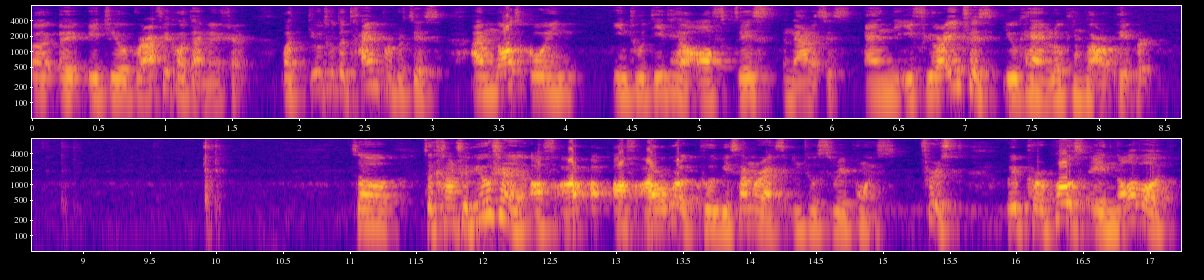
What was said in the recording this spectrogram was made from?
uh, a, a geographical dimension, but due to the time purposes, I'm not going into detail of this analysis. And if you are interested, you can look into our paper. So the contribution of our, of our work could be summarized into three points. First, we propose a novel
